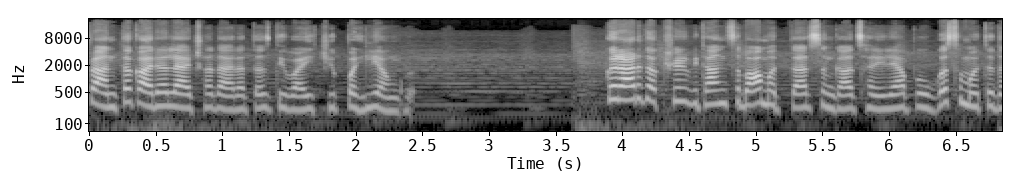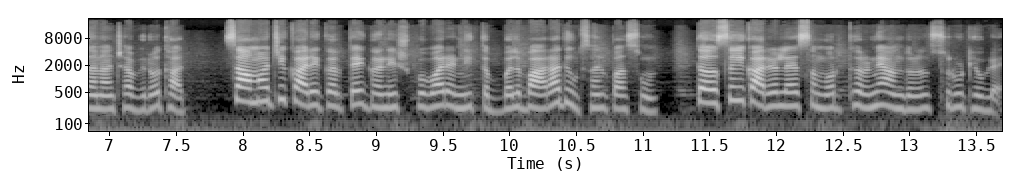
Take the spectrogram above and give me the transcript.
प्रांत कार्यालयाच्या दारातच दिवाळीची पहिली अंघोळ कराड दक्षिण विधानसभा मतदारसंघात झालेल्या बोगस मतदानाच्या विरोधात सामाजिक कार्यकर्ते गणेश पवार यांनी तब्बल बारा दिवसांपासून तहसील कार्यालयासमोर धरणे आंदोलन सुरू ठेवलंय.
